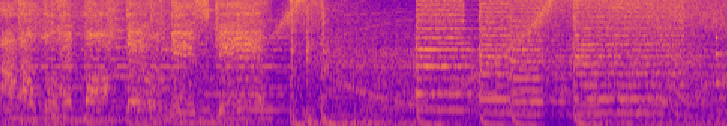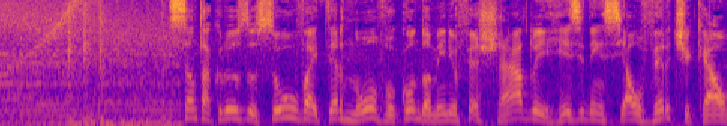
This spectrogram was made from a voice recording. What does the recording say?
Arauto Repórter Uniski. Santa Cruz do Sul vai ter novo condomínio fechado e residencial vertical.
